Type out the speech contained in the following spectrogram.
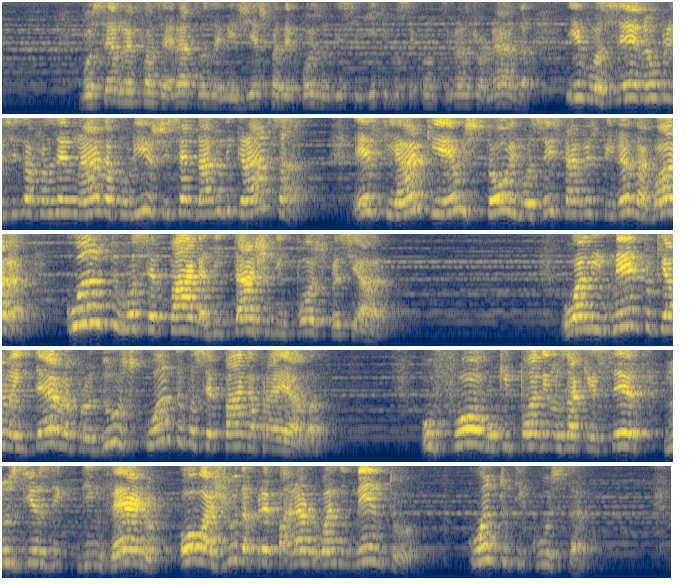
Você refazerá suas energias para depois, no dia seguinte, você continuar a jornada. E você não precisa fazer nada por isso, isso é dado de graça. Esse ar que eu estou e você está respirando agora, quanto você paga de taxa de imposto para esse ar? O alimento que a Mãe Terra produz, quanto você paga para ela? O fogo que pode nos aquecer nos dias de, de, inverno ou ajuda a preparar o alimento, quanto te custa?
